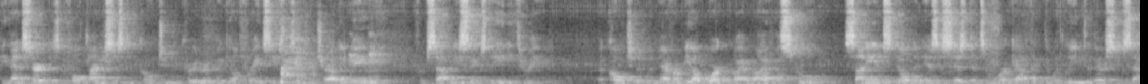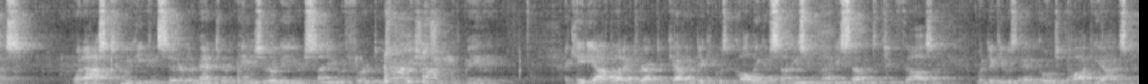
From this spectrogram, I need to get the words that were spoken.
He then served as a full-time assistant coach and recruiter at McGill for eight seasons under Charlie Bailey from 76 to 83. A coach that would never be outworked by a rival school, Sonny instilled in his assistants a work ethic that would lead to their success. When asked who he considered a mentor in his early years, Sonny referred to his relationship with Bailey. Acadia Athletic Director Kevin Dickie was a colleague of Sonny's from 97 to 2000 when Dickie was the head coach at the Hockey Axemen.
